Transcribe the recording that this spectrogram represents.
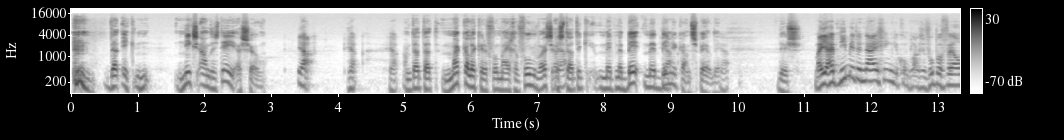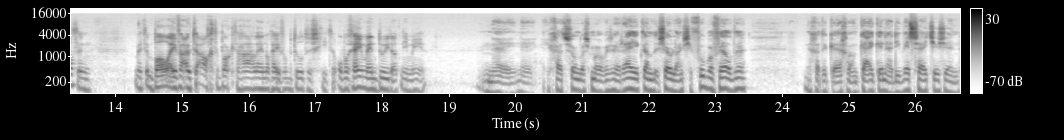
dat ik n- niks anders deed als zo. Ja, ja, ja. Omdat dat makkelijker voor mijn gevoel was als Ja. dat ik met mijn, bi- mijn binnenkant speelde. Ja. Dus Maar je hebt niet meer de neiging, je komt langs een voetbalveld en met een bal even uit de achterbak te halen en nog even op het doel te schieten. Op een gegeven moment doe je dat niet meer. nee, nee. Ik ga zondagsmorgens, dan rij ik dan zo langs je voetbalvelden. Dan ga ik eh, gewoon kijken naar die wedstrijdjes. En,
